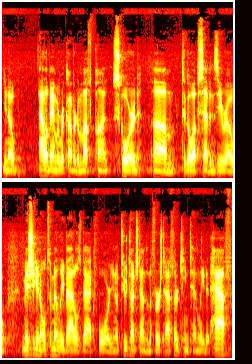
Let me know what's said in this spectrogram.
You know, Alabama recovered a muff punt, scored um, to go up 7-0. Michigan ultimately battles back for you know two touchdowns in the first half, 13-10 lead at half.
